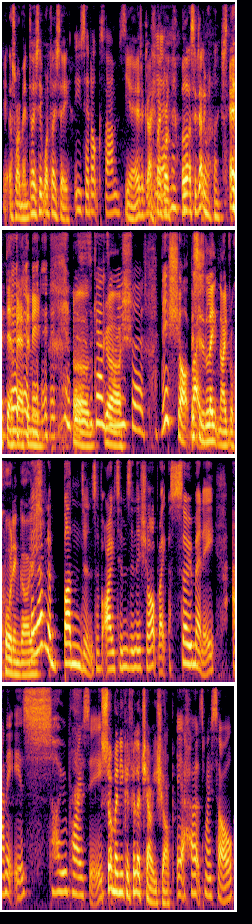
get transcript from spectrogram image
That's what I meant. Did I say? What did I say? You said Oxfams. Yeah, it's exactly Yeah. like what. Well, that's exactly what I said then, Bethany. This oh is a cancer gosh, research. This shop, this right, is late night recording, guys. They have an abundance of items in this shop, like so many, and it is so pricey. so many you could fill a cherry shop. It hurts my soul.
